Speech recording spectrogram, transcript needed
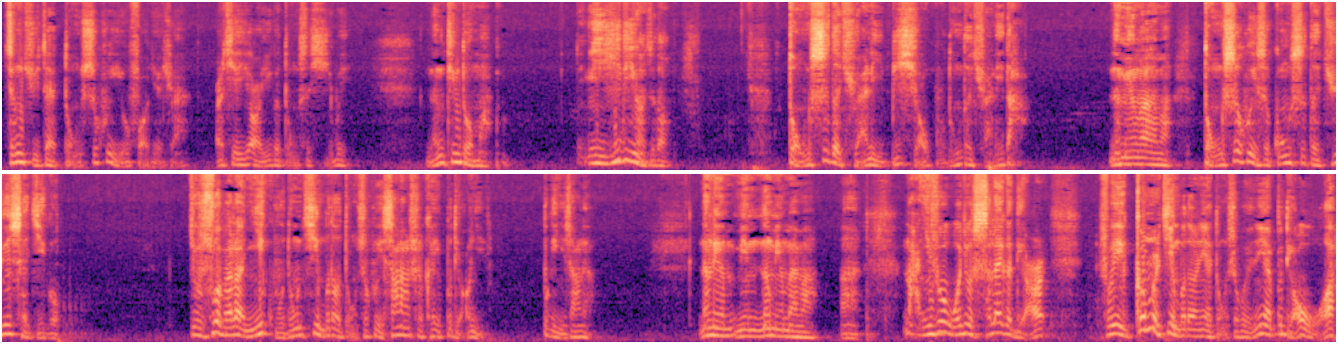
争取在董事会有否决权，而且要一个董事席位。能听懂吗？你一定要知道，董事的权利比小股东的权利大。能明白了吗？董事会是公司的决策机构，就是说白了，你股东进不到董事会商量事，可以不屌你，不跟你商量。能明明能明白吗？啊，那你说我就十来个点儿，所以哥们儿进不到人家董事会，人家不屌我，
